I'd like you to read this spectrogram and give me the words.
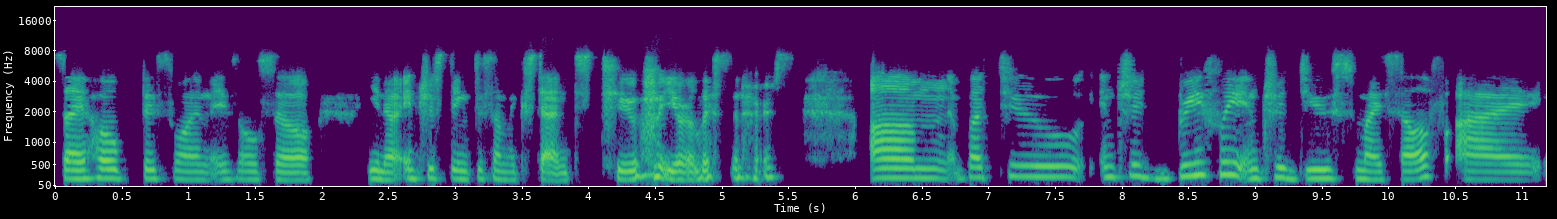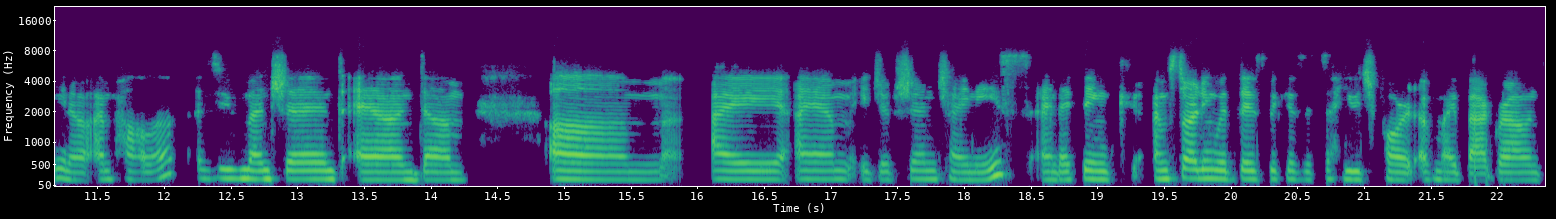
So I hope this one is also, you know, interesting to some extent to your listeners. Um, but to intro- briefly introduce myself, I, you know, I'm Hala, as you've mentioned, and um, um, I, I am Egyptian Chinese, and I think I'm starting with this because it's a huge part of my background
